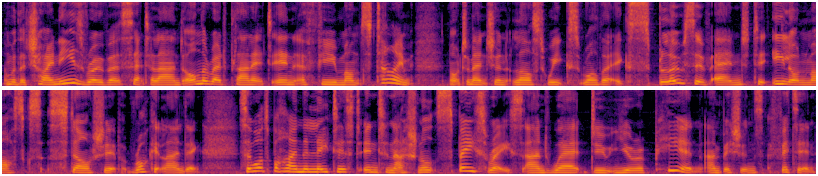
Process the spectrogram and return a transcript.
and with the Chinese rover set to land on the red planet in a few months' time, not to mention last week's rather explosive end to Elon Musk's Starship rocket landing. So, what's behind the latest international space race, and where do European ambitions fit in?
